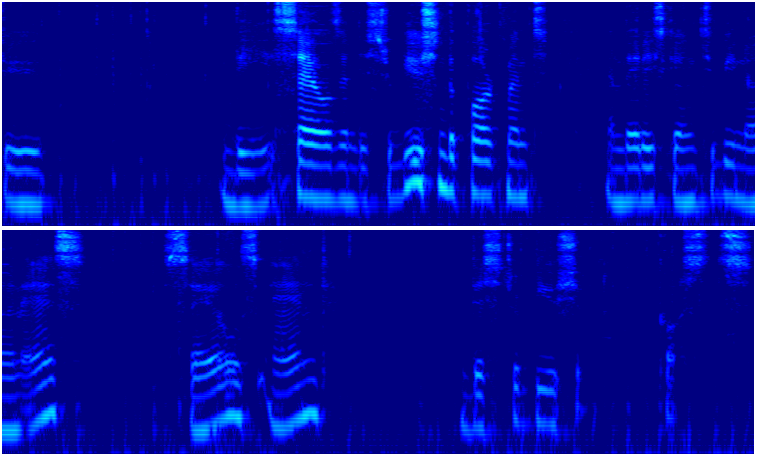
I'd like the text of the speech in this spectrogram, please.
to the sales and distribution department and that is going to be known as sales and distribution costs.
